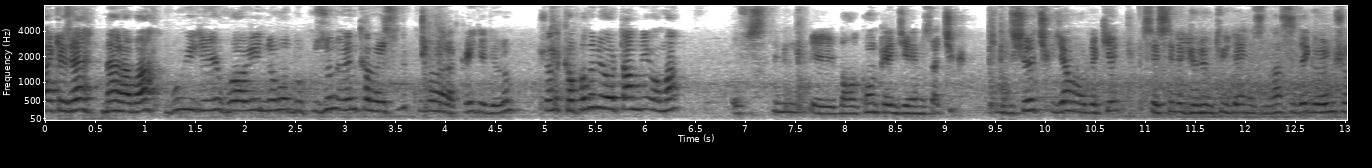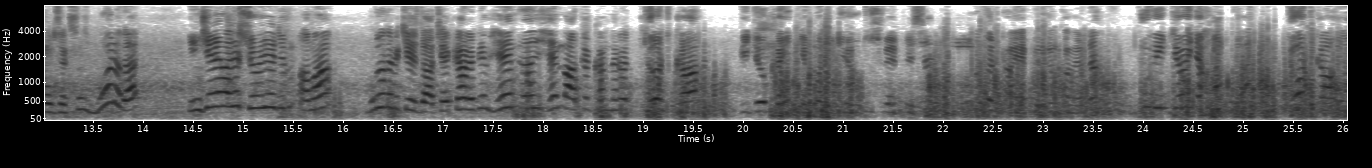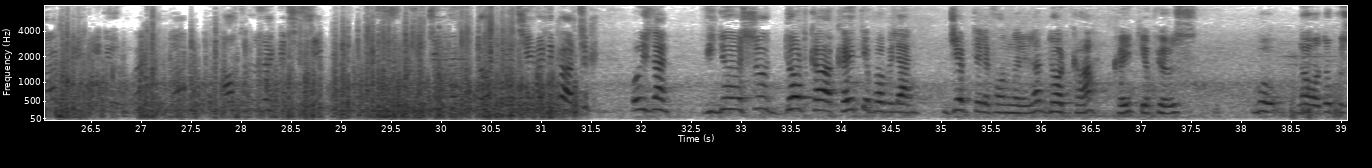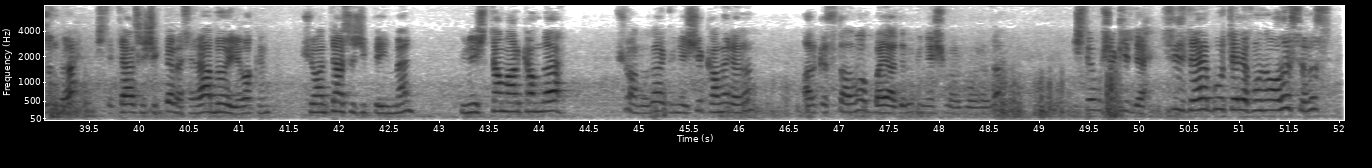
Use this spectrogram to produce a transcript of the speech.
Herkese merhaba. Bu videoyu Huawei Nova 9'un ön kamerasını kullanarak kaydediyorum. Şu anda kapalı bir ortamdayım ama ofisin e, balkon penceremiz açık. Şimdi dışarı çıkacağım. Oradaki sesi ve görüntüyü de en azından siz de görmüş olacaksınız. Bu arada incelemede söyledim ama burada da bir kez daha tekrar edeyim. Hem ön hem arka kamera 4K video kayıt yapabiliyor 30 FPS'e. Bunu 4K yapıyorum kamerada. Bu videoyu da hatta 4K olarak kayıt ediyorum ben. Burada altını özellikle çizeyim. Biliyorsunuz incelemede 4K çevirdik artık. O yüzden videosu 4K kayıt yapabilen cep telefonlarıyla 4K kayıt yapıyoruz. Bu Nova 9'un da işte ters ışıkta mesela böyle bakın. Şu an ters ışıktayım ben. Güneş tam arkamda. Şu anda da güneşi kameranın arkasında ama bayağı da bir güneş var bu arada. İşte bu şekilde. Siz de bu telefonu alırsanız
